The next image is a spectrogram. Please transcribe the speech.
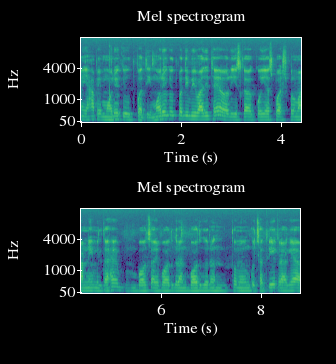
यहाँ पे मौर्य की उत्पत्ति। मौर्य की उत्पत्ति विवादित है और इसका कोई स्पष्ट प्रमाण नहीं मिलता है। बहुत सारे बौद्ध ग्रंथ, बौद्ध ग्रंथों में उनको क्षत्रिय कहा गया।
